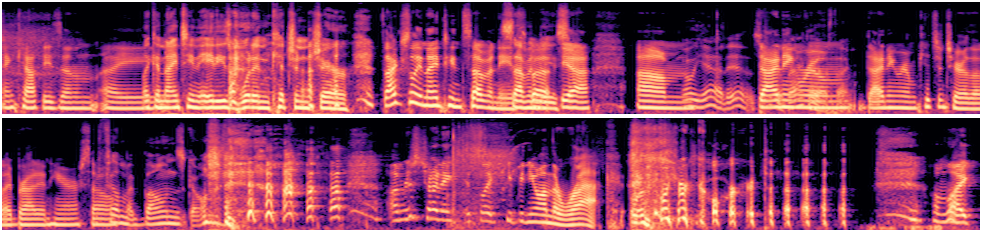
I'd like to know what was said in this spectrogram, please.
and Kathy's in a like a 1980s wooden kitchen chair. It's actually 1970s. but 70s. yeah. Um, Oh yeah, it is. dining room, dining room, kitchen chair that I brought in here. So I feel my bones going. I'm just trying to. It's like keeping you on the rack when we record. I'm like,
